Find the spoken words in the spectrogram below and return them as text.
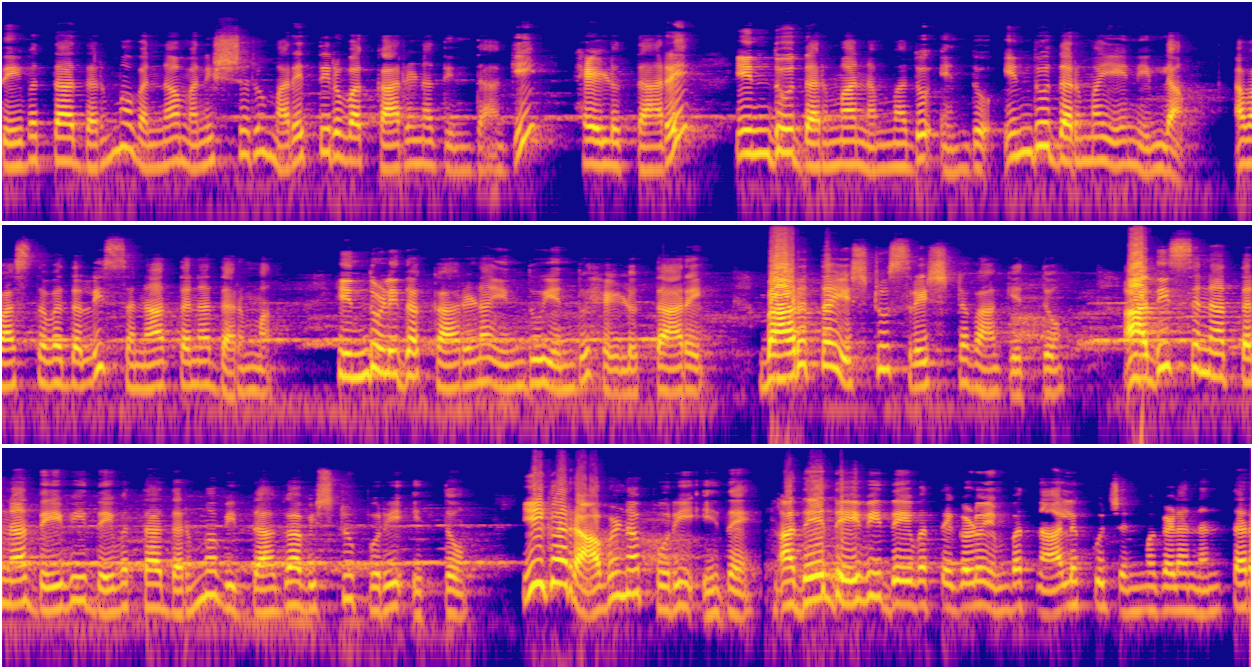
ದೇವತಾ ಧರ್ಮವನ್ನು ಮನುಷ್ಯರು ಮರೆತಿರುವ ಕಾರಣದಿಂದಾಗಿ ಹೇಳುತ್ತಾರೆ, ಹಿಂದೂ ಧರ್ಮ ನಮ್ಮದು ಎಂದು. ಹಿಂದೂ ಧರ್ಮ ಏನಿಲ್ಲ. ವಾಸ್ತವದಲ್ಲಿ ಸನಾತನ ಧರ್ಮ. ಹಿಂದುಳಿದ ಕಾರಣ ಎಂದು ಎಂದು ಹೇಳುತ್ತಾರೆ. ಭಾರತ ಎಷ್ಟು ಶ್ರೇಷ್ಠವಾಗಿತ್ತು? ಆದಿಸನಾಥನ ದೇವಿ ದೇವತಾ ಧರ್ಮವಿದ್ದಾಗ ವಿಷ್ಣುಪುರಿ ಇತ್ತು. ಈಗ ರಾವಣಪುರಿ ಇದೆ. ಅದೇ ದೇವಿ ದೇವತೆಗಳು ಎಂಬತ್ನಾಲ್ಕು ಜನ್ಮಗಳ ನಂತರ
